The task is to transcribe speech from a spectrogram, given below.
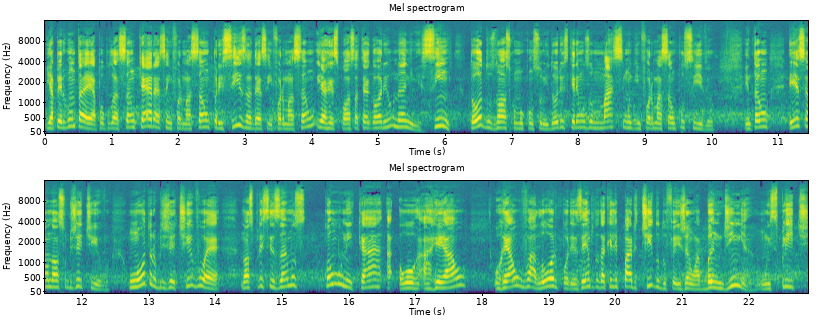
E a pergunta é: a população quer essa informação, precisa dessa informação? E a resposta até agora é unânime: sim, todos nós, como consumidores, queremos o máximo de informação possível. Então, esse é o nosso objetivo. Um outro objetivo é: nós precisamos comunicar a, a real o real valor, por exemplo, daquele partido do feijão, a bandinha, um split.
